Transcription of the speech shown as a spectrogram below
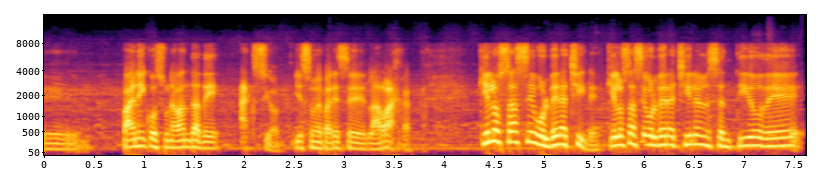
Eh, Pánico es una banda de acción y eso me parece la raja. ¿Qué los hace volver a Chile? ¿Qué los hace volver a Chile en el sentido de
